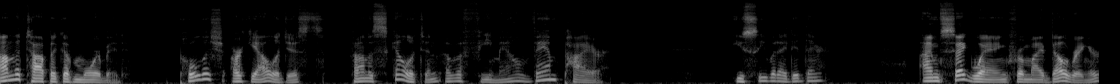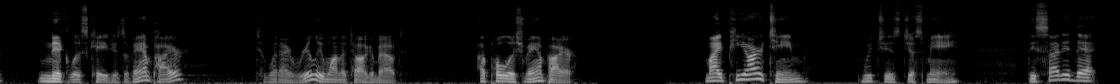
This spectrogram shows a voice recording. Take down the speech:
On the topic of morbid, Polish archaeologists found a skeleton of a female vampire. You see what I did there? I'm segueing from my bell ringer, Nicolas Cage is a vampire, to what I really want to talk about a Polish vampire. My PR team, which is just me, decided that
